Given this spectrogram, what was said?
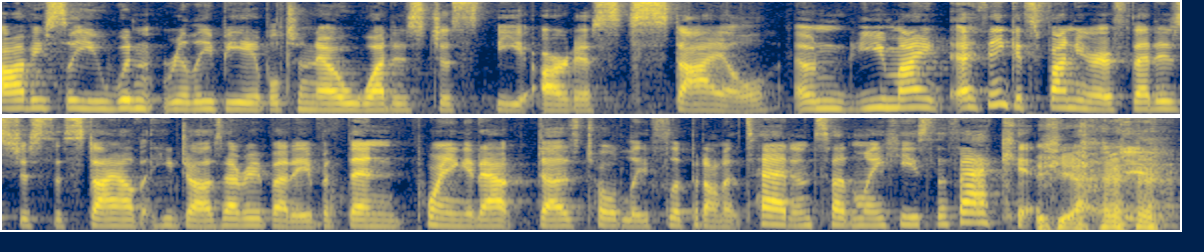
obviously you wouldn't really be able to know what is just the artist's style. And you might, I think it's funnier if that is just the style that he draws everybody, but then pointing it out does totally flip it on its head and suddenly he's the fat kid. Yeah.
